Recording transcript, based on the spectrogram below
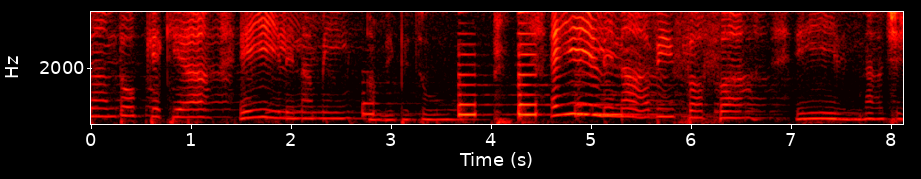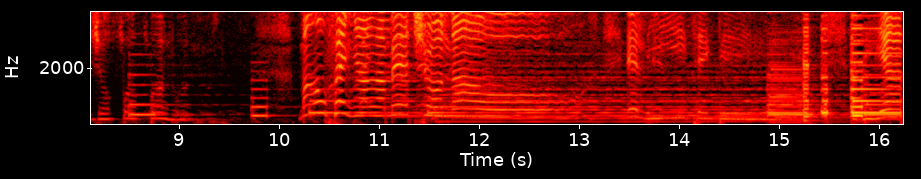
sine zando kekia eili na mi amepeto eili na vifafa eili na chijo popolo ma ufenya la mecho na o eli tegbe zia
